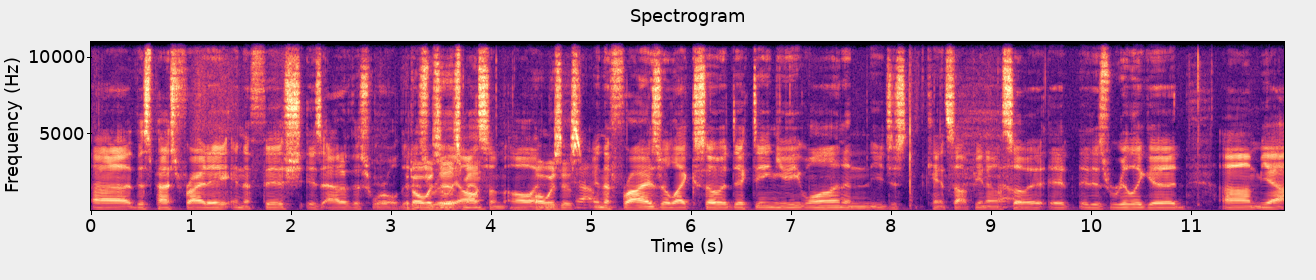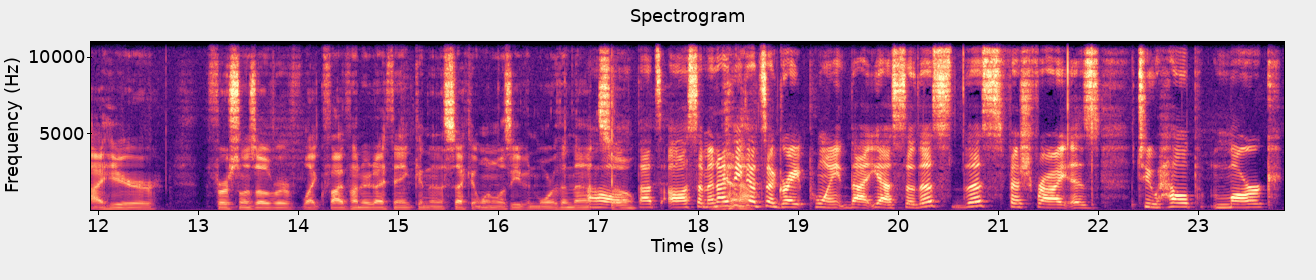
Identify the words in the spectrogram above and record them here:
uh, this past Friday, and the fish is out of this world. It always really is, man. awesome. Oh, and, Always is. Yeah. And the fries are like so addicting. You eat one, and you just can't stop. You know, so it, it, it is really good. Um, yeah, I hear. The First one was over like 500, I think, and then the second one was even more than that. Oh, so that's awesome. And I think that's a great point that yes, so this this fish fry is to help Mark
